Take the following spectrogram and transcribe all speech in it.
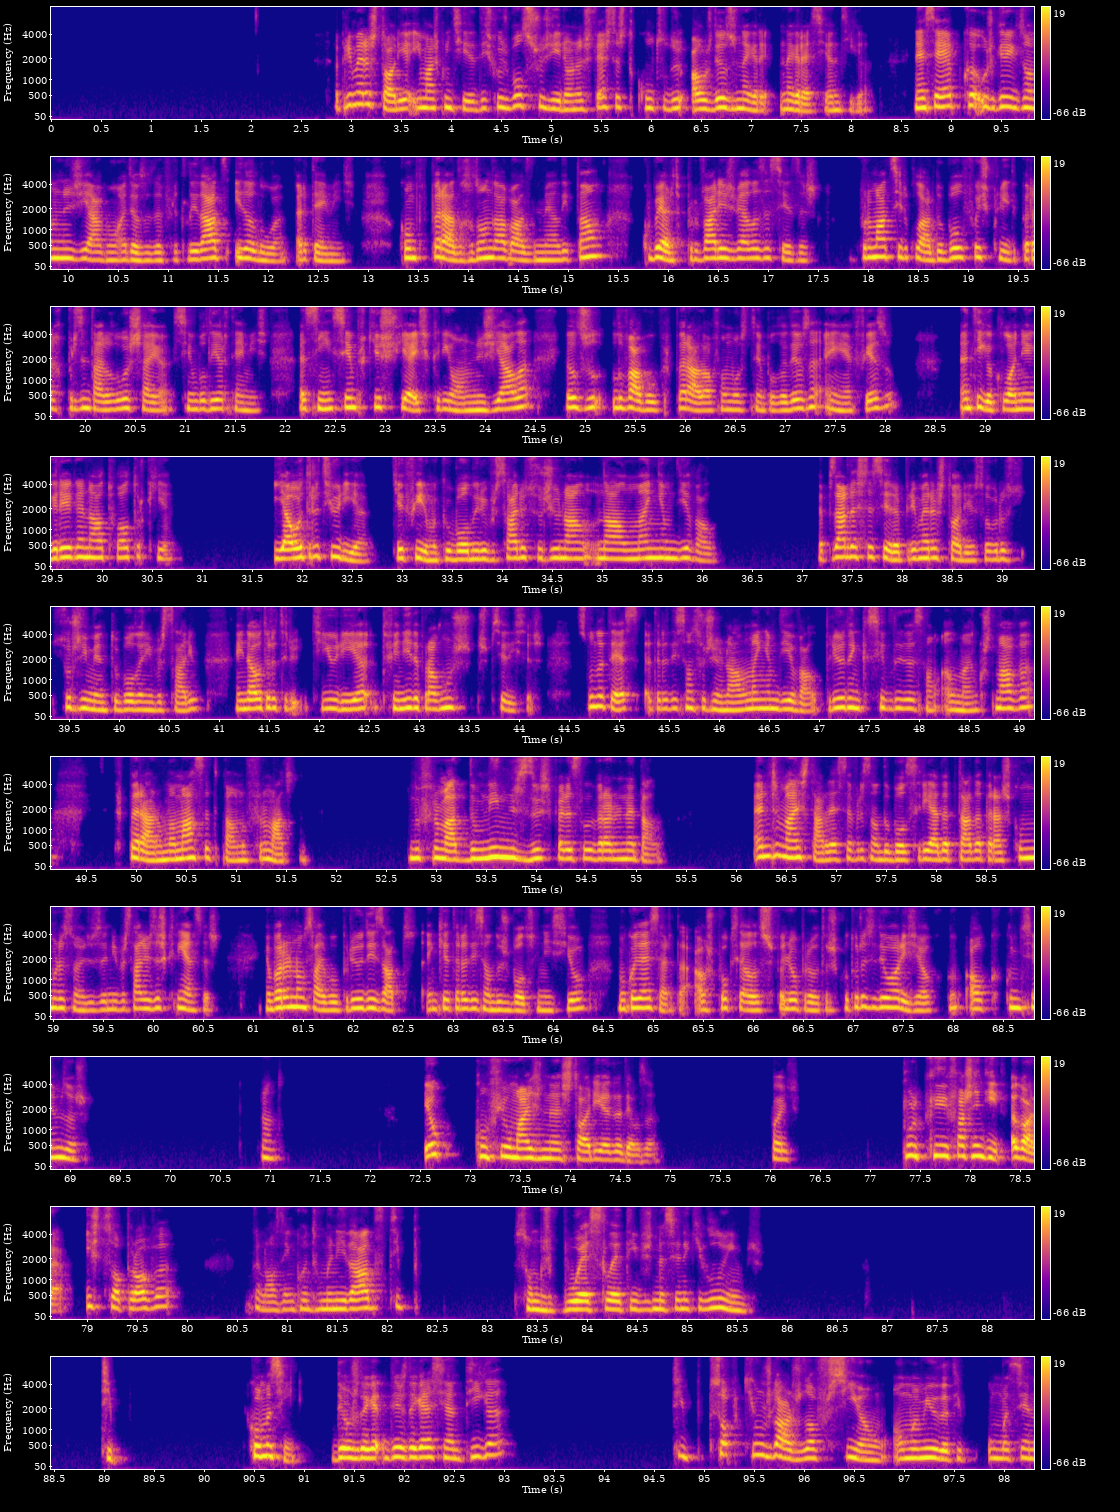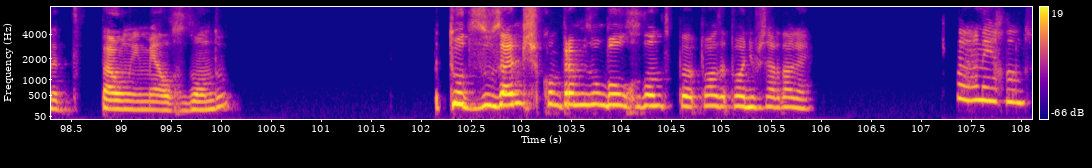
A primeira história, e mais conhecida, diz que os bolos surgiram nas festas de culto aos deuses na, Gré- na Grécia Antiga. Nessa época, os gregos homenageavam a deusa da fertilidade e da lua, Artemis, com um preparado redondo à base de mel e pão, coberto por várias velas acesas. Formato circular do bolo foi escolhido para representar a lua cheia, símbolo de Artemis. Assim, sempre que os fiéis queriam homenageá-la, eles levavam o preparado ao famoso templo da deusa em Éfeso, antiga colónia grega na atual Turquia. E há outra teoria que afirma que o bolo aniversário surgiu na, na Alemanha medieval. Apesar desta ser a primeira história sobre o su- surgimento do bolo aniversário, ainda há outra te- teoria defendida por alguns especialistas. Segundo a tese, a tradição surgiu na Alemanha medieval, período em que a civilização alemã costumava preparar uma massa de pão no formato, no formato do Menino Jesus para celebrar o Natal. Anos mais tarde, essa versão do bolo seria adaptada para as comemorações dos aniversários das crianças. Embora não saiba o período exato em que a tradição dos bolos iniciou, uma coisa é certa: aos poucos ela se espalhou para outras culturas e deu origem ao que, ao que conhecemos hoje. Pronto. Eu confio mais na história da deusa, Pois. porque faz sentido. Agora, isto só prova que nós, enquanto humanidade, tipo, somos bué seletivos na cena que evoluímos. Tipo, como assim? Deus da- desde a Grécia Antiga, tipo, só porque uns gajos ofereciam a uma miúda, tipo, uma cena de pão e mel redondo, todos os anos compramos um bolo redondo para, para, o- para o aniversário de alguém. Ah, nem é redondo.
